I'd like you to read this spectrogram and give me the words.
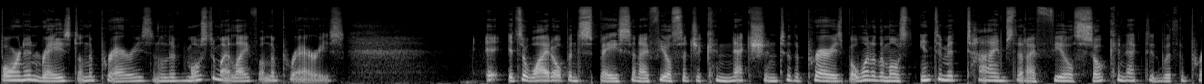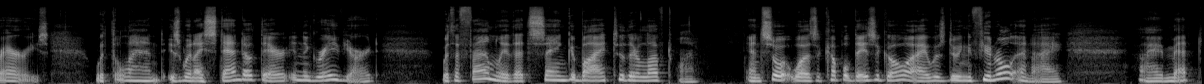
born and raised on the prairies and lived most of my life on the prairies. It's a wide open space, and I feel such a connection to the prairies. But one of the most intimate times that I feel so connected with the prairies, with the land, is when I stand out there in the graveyard with a family that's saying goodbye to their loved one. And so it was a couple days ago. I was doing a funeral, and I, I met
